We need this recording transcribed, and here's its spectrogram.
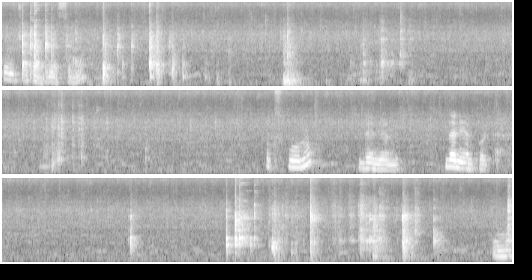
కొంచెం కారం వేస్తాను. ఒక స్పూను ధనియాలు ధనియాల పొడి. అమ్మా.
